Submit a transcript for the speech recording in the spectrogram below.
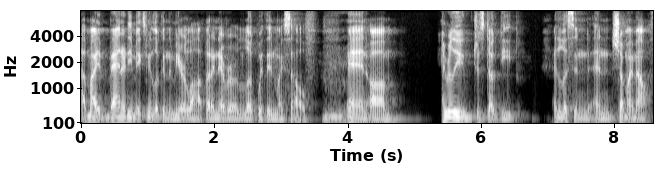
I, my vanity makes me look in the mirror a lot, but I never look within myself. And um I really just dug deep and listened and shut my mouth.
